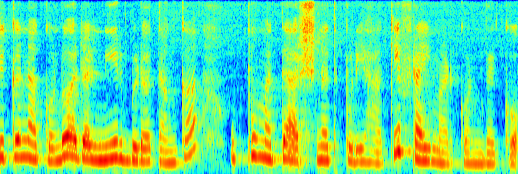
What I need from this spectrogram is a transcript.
ಚಿಕನ್ ಹಾಕ್ಕೊಂಡು ಅದರಲ್ಲಿ ನೀರು ಬಿಡೋ ತನಕ ಉಪ್ಪು ಮತ್ತು ಅರಿಶಿನದ ಪುಡಿ ಹಾಕಿ ಫ್ರೈ ಮಾಡ್ಕೊಳ್ಬೇಕು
